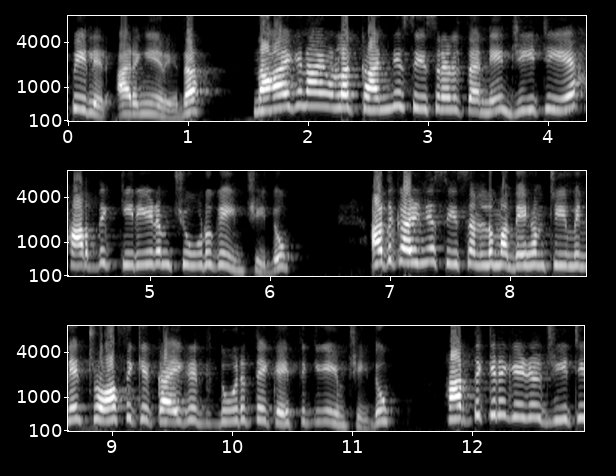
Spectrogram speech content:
പി എല്ലിൽ അരങ്ങേറിയത്. നായകനായുള്ള കന്യ സീസണിൽ തന്നെ ജി ടിയെ ഹർദിക് കിരീടം ചൂടുകയും ചെയ്തു. അത് കഴിഞ്ഞ സീസണിലും അദ്ദേഹം ടീമിനെ ട്രോഫിക്ക് കൈകൾ ദൂരത്തേക്ക് എത്തിക്കുകയും ചെയ്തു. ഹർദിക്കിന് കീഴിൽ ജി ടി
